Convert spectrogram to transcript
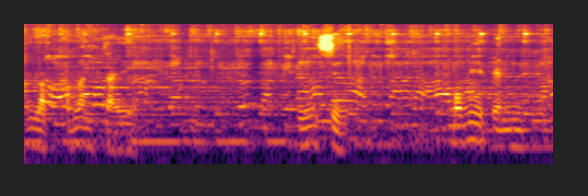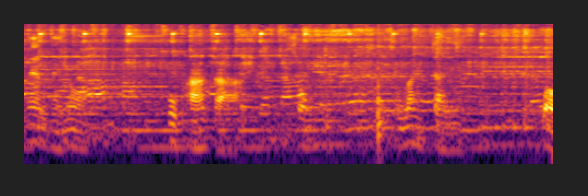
สำหรับกำลังใจนี้สิบ่มีเป็นแน่นให้น้อง ผู้พากาทรงกำลังใจเบา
